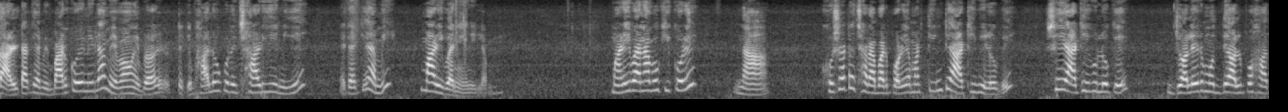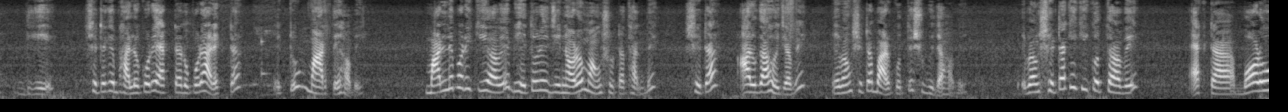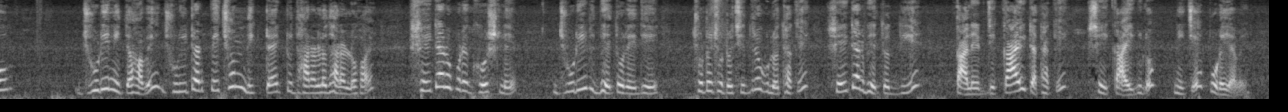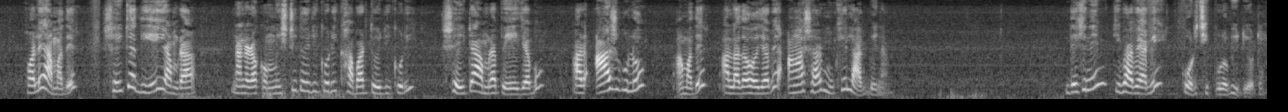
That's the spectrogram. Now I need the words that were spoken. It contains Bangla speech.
তালটাকে আমি বার করে নিলাম এবং এবার এটাকে ভালো করে ছাড়িয়ে নিয়ে এটাকে আমি মাড়ি বানিয়ে নিলাম। মাড়ি বানাবো কি করে? না খোসাটা ছাড়াবার পরে আমার তিনটে আঠি বেরোবে। সেই আঠিগুলোকে জলের মধ্যে অল্প হাত দিয়ে সেটাকে ভালো করে একটার উপরে আরেকটা একটু মারতে হবে। মারলে পরে কি হবে? ভেতরে যে নরম অংশটা থাকবে, সেটা আলগা হয়ে যাবে এবং সেটা বার করতে সুবিধা হবে। এবং সেটাকে কি করতে হবে? একটা বড় ঝুড়ি নিতে হবে। ঝুড়িটার পেছন দিকটা একটু ধারালো ধারালো হয়। সেইটার উপরে ঘষলে ঝুড়ির ভেতরে যে ছোট ছোট ছিদ্রগুলো থাকে, সেইটার ভেতর দিয়ে তালের যে কাইটা থাকে, সেই কাইগুলো নিচে পড়ে যাবে। ফলে আমাদের সেইটা দিয়েই আমরা নানা রকম মিষ্টি তৈরি করি, খাবার তৈরি করি, সেইটা আমরা পেয়ে যাব। আর আঁশগুলো আমাদের আলাদা হয়ে যাবে, আঁশ আর মুখে লাগবে না। দেখে নিন কীভাবে আমি করছি পুরো ভিডিওটা।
